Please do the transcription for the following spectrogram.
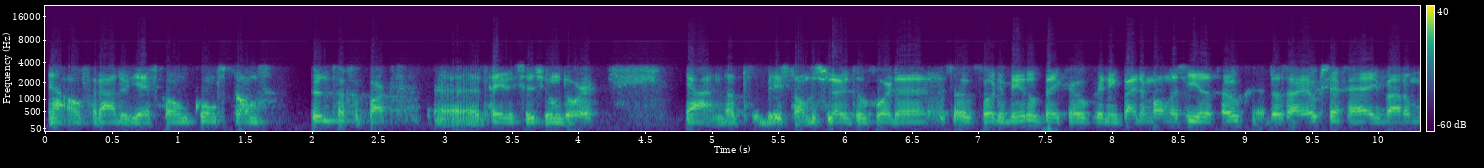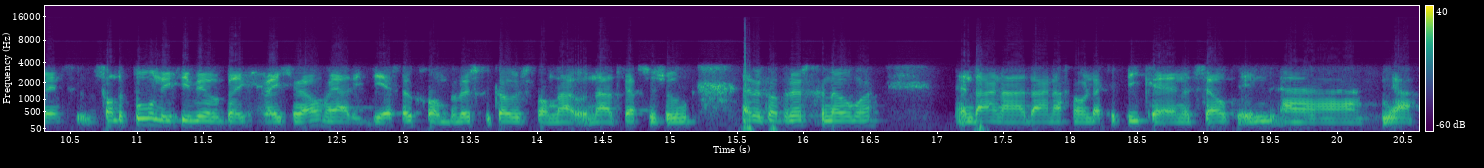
ja, Alvarado die heeft gewoon constant punten gepakt het hele seizoen door. Ja, en dat is dan de sleutel voor de, voor de wereldbekeroverwinning. Bij de mannen zie je dat ook. Dan zou je ook zeggen, hey, waarom wint Van de Poel niet die wereldbeker, weet je wel. Maar ja, die, die heeft ook gewoon bewust gekozen van, nou, na het rechtseizoen heb ik wat rust genomen. En daarna, daarna gewoon lekker pieken en het veld in. Uh, ja.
